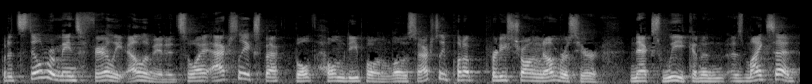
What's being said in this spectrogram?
but it still remains fairly elevated. So I actually expect both Home Depot and Lowe's to actually put up pretty strong numbers here next week. And as Mike said,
